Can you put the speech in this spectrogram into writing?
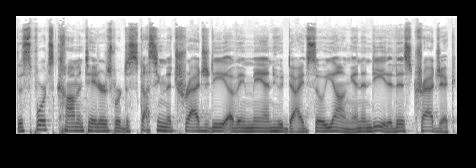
The sports commentators were discussing the tragedy of a man who died so young, and indeed it is tragic.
